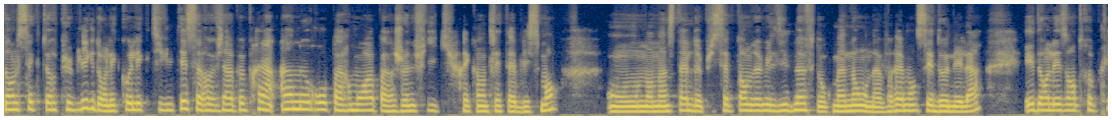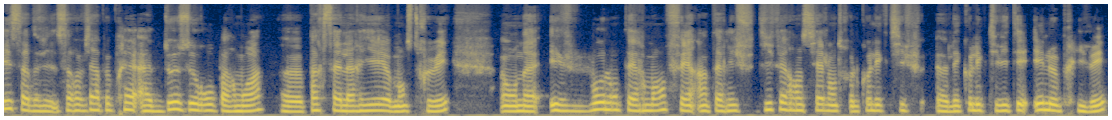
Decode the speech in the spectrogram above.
dans le secteur public, dans les collectivités, ça revient à peu près à 1 euro par mois par jeune fille qui fréquente l'établissement. On en installe depuis septembre 2019, donc maintenant on a vraiment ces données-là. Et dans les entreprises, ça, revient à peu près à 2 euros par mois euh, par salarié menstrué. On a volontairement fait un tarif différentiel entre le collectif, euh, les collectivités et le privé,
